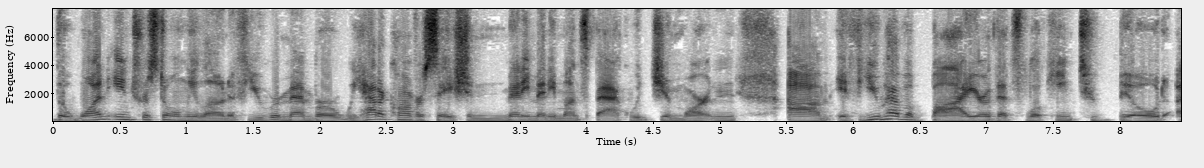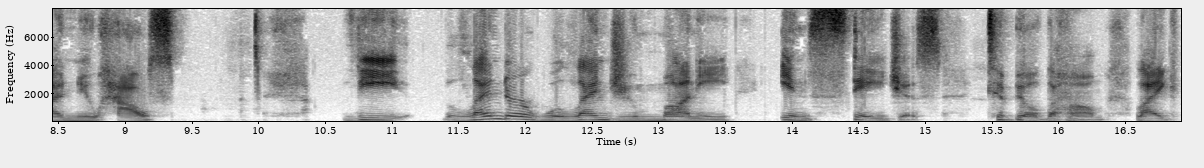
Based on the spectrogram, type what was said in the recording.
The one interest only loan, if you remember, we had a conversation many many months back with Jim Martin. Um, if you have a buyer that's looking to build a new house, the lender will lend you money in stages to build the home, like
